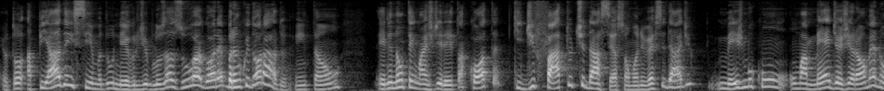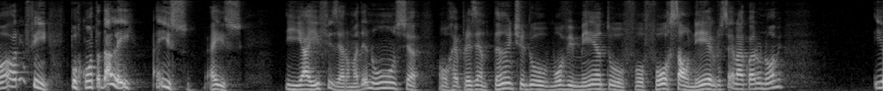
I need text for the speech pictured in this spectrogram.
eu tô a piada em cima do negro de blusa azul agora é branco e dourado. Então, ele não tem mais direito à cota, que de fato te dá acesso a uma universidade, mesmo com uma média geral menor, enfim, por conta da lei. É isso, é isso. E aí fizeram uma denúncia, o representante do movimento Força ao Negro, sei lá qual era o nome, e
